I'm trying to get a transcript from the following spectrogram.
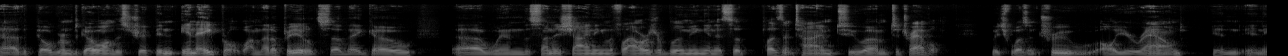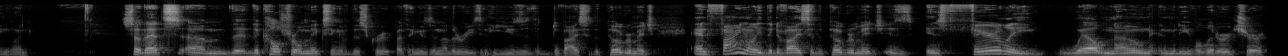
Uh, the pilgrims go on this trip in in April, that April. So they go uh, when the sun is shining, the flowers are blooming, and it's a pleasant time to um, to travel, which wasn't true all year round in in England. So that's um, the the cultural mixing of this group. I think is another reason he uses the device of the pilgrimage. And finally, the device of the pilgrimage is is fairly well known in medieval literature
